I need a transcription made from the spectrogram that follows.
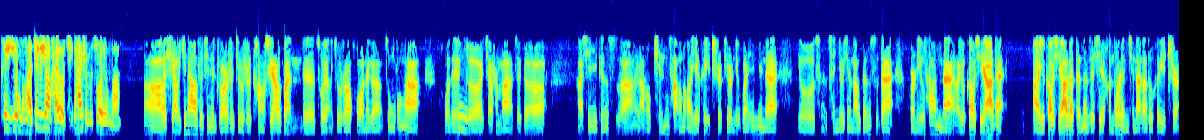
可以用的话，这个药还有其他什么作用吗？啊，它小剂量阿司匹林主要是就是抗血小板的作用，就是说和那个中风啊，和那个叫什么这个。啊，心肌梗死啊，然后平常的话也可以吃，比如你有冠心病的，有陈陈旧性脑梗死的，或者你有颤的，有高血压的，啊，有高血压的等等这些很多人群呢，他都可以吃，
